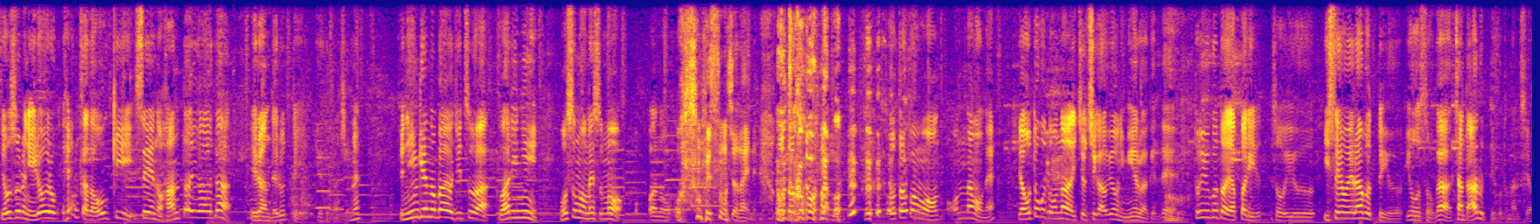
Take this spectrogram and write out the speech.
要するにいろいろ変化が大きい性の反対側が選んでるっていうことなんですよね。で人間の場合は実は割にオスもメスもあのオスもメスもじゃないね。男も女も。男も女もねいや男と女は一応違うように見えるわけで、ということはやっぱりそういう異性を選ぶっていう要素がちゃんとあるっていうことなんですよ、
